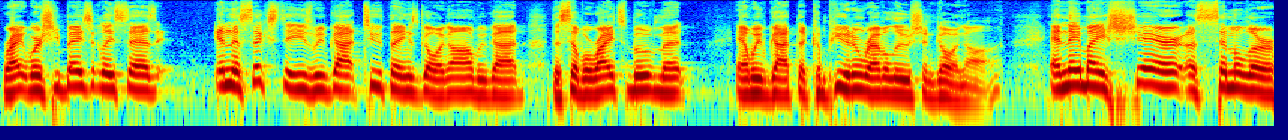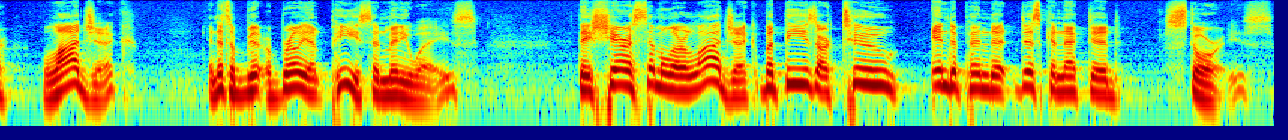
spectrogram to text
right? Where she basically says, in the 60s, we've got two things going on. We've got the civil rights movement and we've got the computing revolution going on. And they may share a similar logic, and it's a, a brilliant piece in many ways. They share a similar logic, but these are two independent, disconnected stories.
